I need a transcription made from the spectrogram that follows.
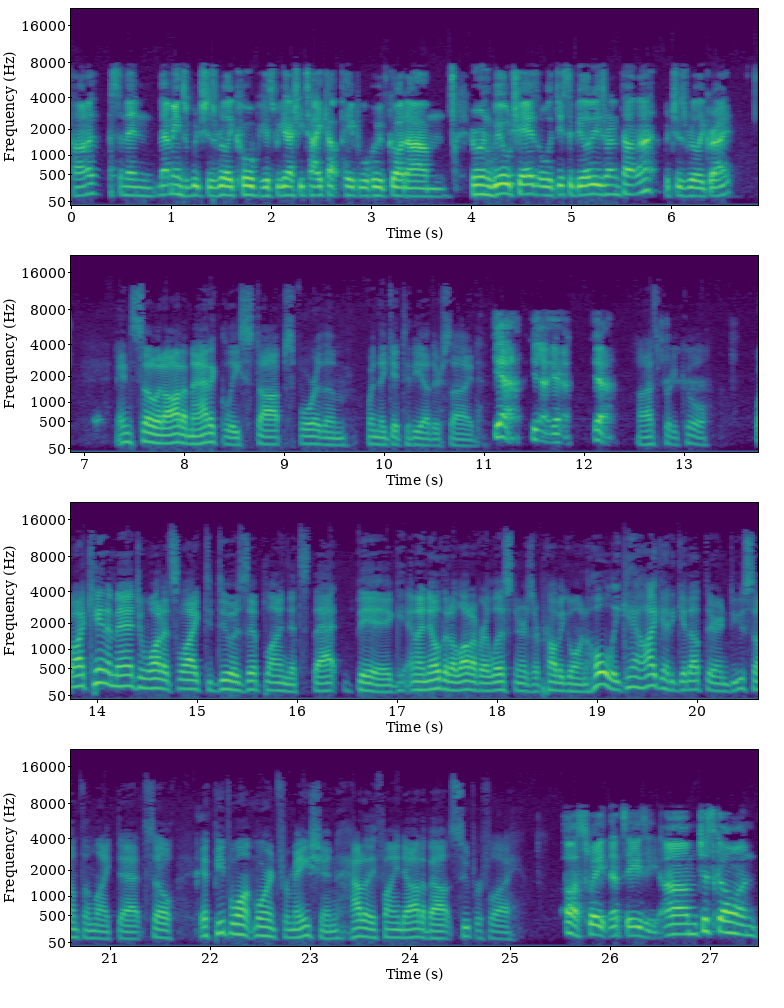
harness, and then that means which is really cool because we can actually take up people who've got um who are in wheelchairs or with disabilities or anything like that, which is really great. And so it automatically stops for them when they get to the other side. Yeah, yeah, yeah, yeah. Oh, that's pretty cool. Well, I can't imagine what it's like to do a zip line that's that big, and I know that a lot of our listeners are probably going, "Holy cow, I got to get up there and do something like that." So, if people want more information, how do they find out about Superfly? Oh, sweet, that's easy. Um, just go on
